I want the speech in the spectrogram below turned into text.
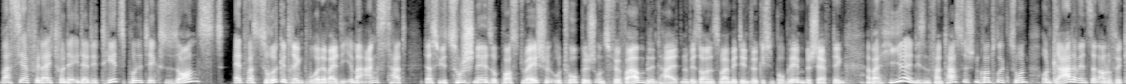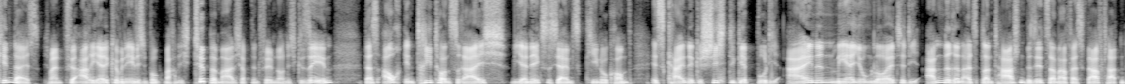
was ja vielleicht von der Identitätspolitik sonst etwas zurückgedrängt wurde, weil die immer Angst hat, dass wir zu schnell so post-racial utopisch uns für farbenblind halten und wir sollen uns mal mit den wirklichen Problemen beschäftigen. Aber hier in diesen fantastischen Konstruktionen und gerade wenn es dann auch nur für Kinder ist, ich meine, für Ariel können wir einen ähnlichen Punkt machen. Ich tippe mal, ich habe den Film noch nicht gesehen, dass auch in Tritons Reich, wie er nächstes Jahr ins Kino kommt, es keine Geschichte gibt, wo die einen Meerjungleute die anderen als Plantagenbesitzer mal versklavt hatten,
